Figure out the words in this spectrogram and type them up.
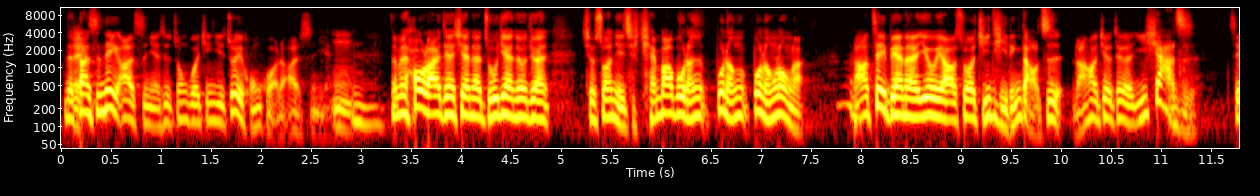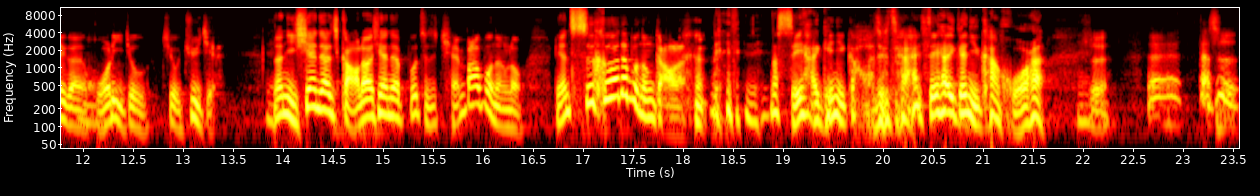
那但是那二十年是中国经济最红火的二十年。嗯，那么后来就现在逐渐就就就说你钱包不能不能不能弄了，然后这边呢又要说集体领导制，然后就这个一下子这个活力就就剧减。那你现在搞到现在不只是钱包不能弄，连吃喝都不能搞了。那谁还给你搞啊？这这还谁还给你干活啊？是，呃，但是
